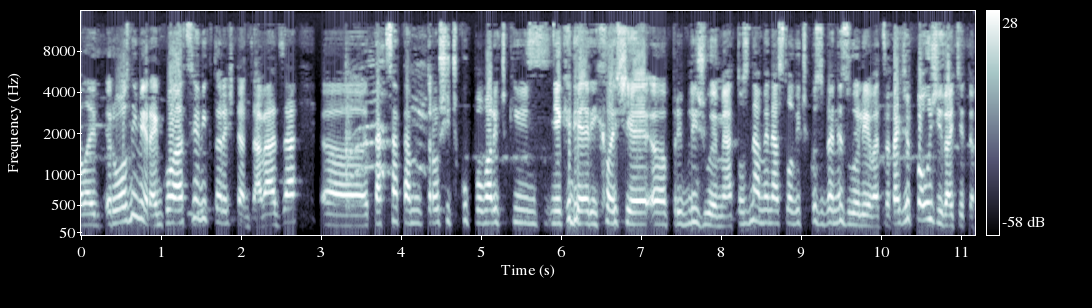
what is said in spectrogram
ale rôznymi reguláciami, ktoré štát zavádza, tak sa tam trošičku pomaličky, niekedy aj rýchlejšie uh, približujeme. A to znamená slovičko zvenezuelievať sa. Takže používajte to,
